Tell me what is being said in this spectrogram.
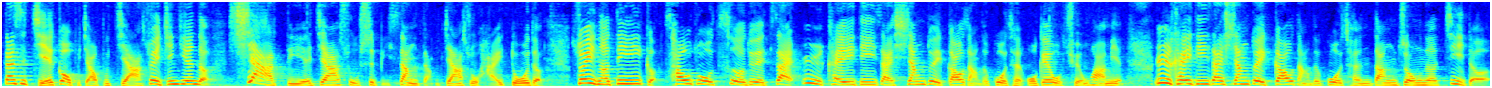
但是结构比较不佳，所以今天的下跌加速是比上涨加速还多的。所以呢，第一个操作策略在日 K D 在相对高档的过程，我给我全画面，日 K D 在相对高档的过程当中呢，记得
